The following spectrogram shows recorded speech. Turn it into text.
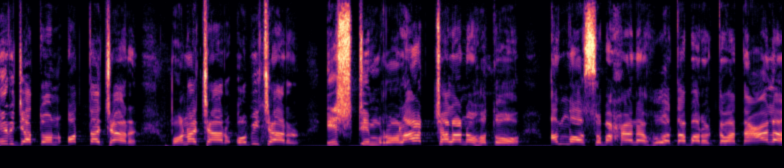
নির্যাতন, অত্যাচার, অনাচার, অবিচার, স্টিম রোলার চালানো হতো। আল্লাহ সুবাহানা হুয়া তাবারক তাআলা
